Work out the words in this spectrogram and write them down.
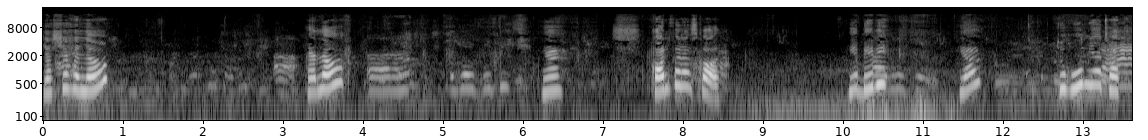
Yasha, hello? Hello? Yeah. Conference call. Yeah, baby? Yeah? To whom you're talking?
